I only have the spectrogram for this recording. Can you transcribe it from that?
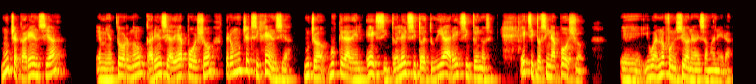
mucha carencia en mi entorno, carencia de apoyo, pero mucha exigencia, mucha búsqueda del éxito, el éxito de estudiar, éxito y no sé, éxito sin apoyo. Eh, y bueno, no funciona de esa manera.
